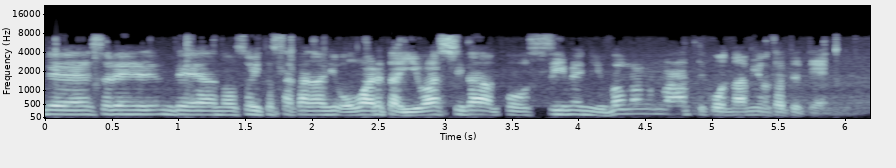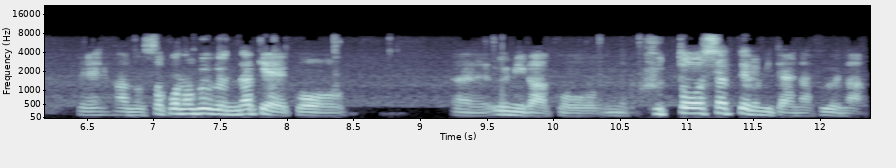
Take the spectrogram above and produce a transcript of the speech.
で、それで、あの、そういった魚に追われたイワシが、こう、水面にババババってこう波を立てて、ね、あの、そこの部分だけ、こう、えー、海がこう、なんか沸騰しちゃってるみたいな風な、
